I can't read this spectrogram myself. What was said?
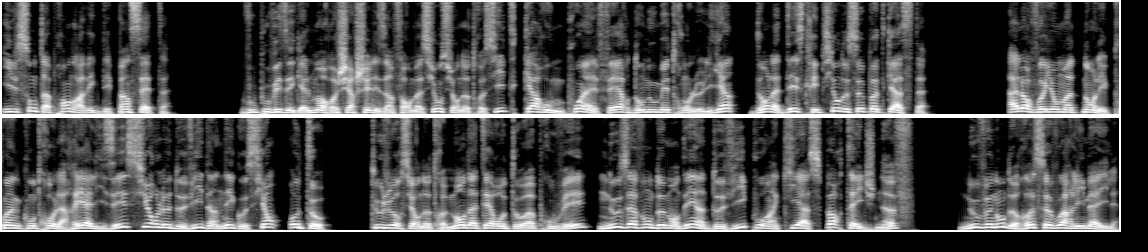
ils sont à prendre avec des pincettes. Vous pouvez également rechercher les informations sur notre site caroom.fr dont nous mettrons le lien dans la description de ce podcast. Alors voyons maintenant les points de contrôle à réaliser sur le devis d'un négociant auto. Toujours sur notre mandataire auto approuvé, nous avons demandé un devis pour un Kia Sportage 9. Nous venons de recevoir l'email.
